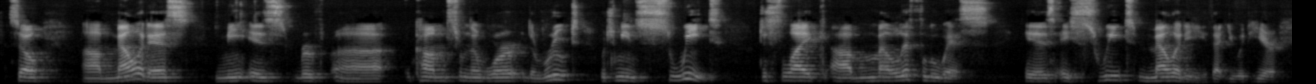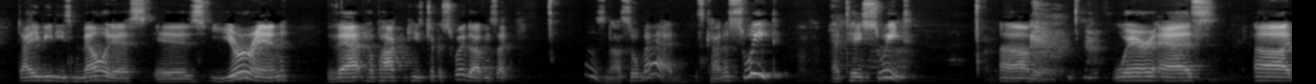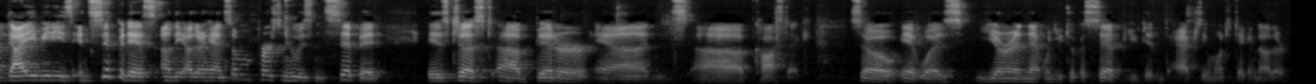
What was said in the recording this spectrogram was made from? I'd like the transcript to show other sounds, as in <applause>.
So, uh, is uh, comes from the word the root which means sweet, just like uh, mellifluous is a sweet melody that you would hear. Diabetes mellitus is urine that Hippocrates took a swig of. And He's like, well, it's not so bad. It's kind of sweet. That tastes sweet. Um, whereas uh, diabetes insipidus, on the other hand, some person who is insipid is just uh, bitter and uh, caustic. So it was urine that when you took a sip, you didn't actually want to take another.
